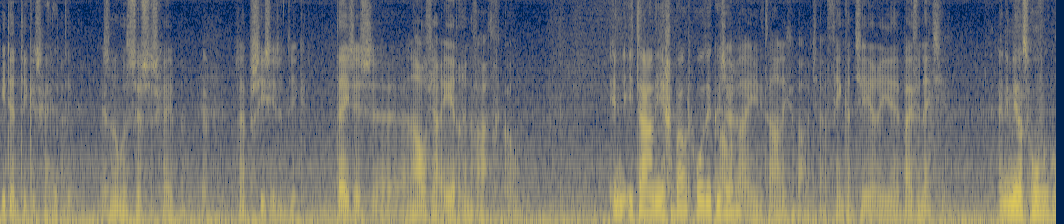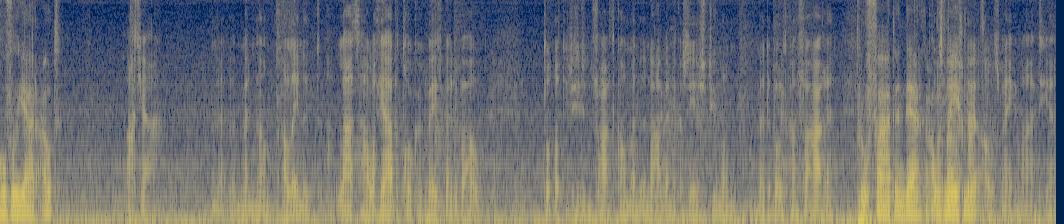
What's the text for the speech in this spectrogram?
identieke schepen. Identiek, Ze noemen het zusterschepen. Ja. Ze zijn precies identiek. Deze is een half jaar eerder in de vaart gekomen. In Italië gebouwd, hoorde ik u zeggen. Allebei in Italië gebouwd, ja. Fincantieri eh, bij Venetië. En inmiddels hoeveel, hoeveel jaar oud? Acht jaar. Ik ben dan alleen het laatste half jaar betrokken geweest bij de bouw. Totdat hij dus in de vaart kwam. En daarna ben ik als eerste stuurman met de boot gaan varen. Proefvaart en dergelijke, alles eh, meegemaakt? Alles meegemaakt, ja.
